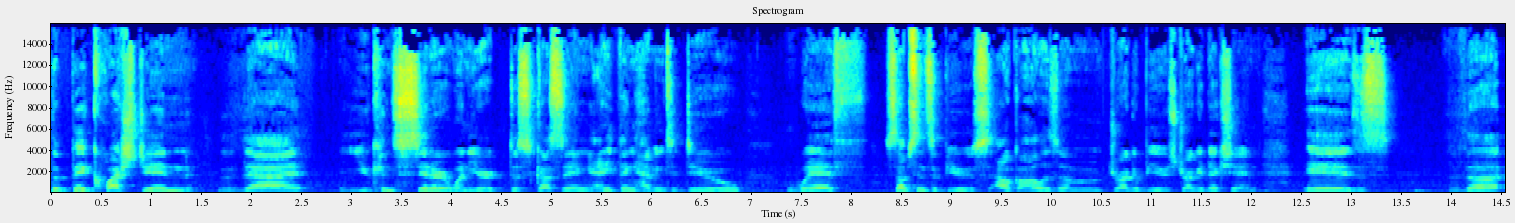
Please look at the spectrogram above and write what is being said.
the big question that you consider when you're discussing anything having to do with substance abuse, alcoholism, drug abuse, drug addiction is the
